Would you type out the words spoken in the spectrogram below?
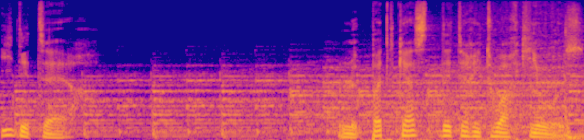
IDETER, le podcast des territoires qui osent.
